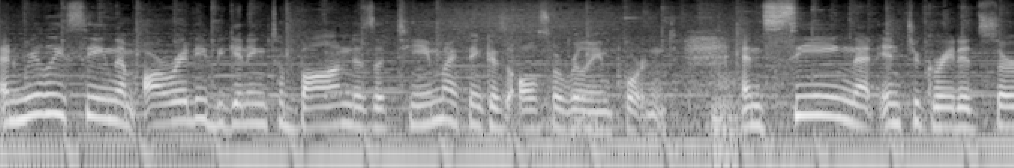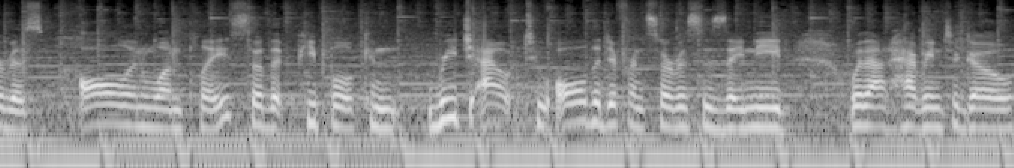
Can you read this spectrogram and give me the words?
and really seeing them already beginning to bond as a team, I think is also really important. And seeing that integrated service all in one place so that people can reach out to all the different services they need without having to go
